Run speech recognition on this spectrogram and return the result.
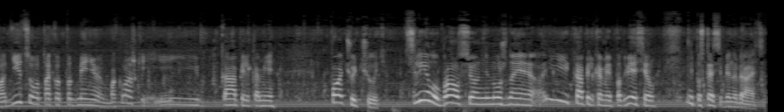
водицу, вот так вот подменю баклажки и капельками по чуть-чуть. Слил, убрал все ненужное и капельками подвесил и пускай себе набирается.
